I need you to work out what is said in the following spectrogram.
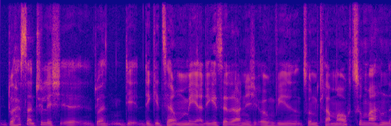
du hast natürlich, äh, du hast, dir, dir geht es ja um mehr. Dir geht es ja da nicht irgendwie so einen Klamauk zu machen.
